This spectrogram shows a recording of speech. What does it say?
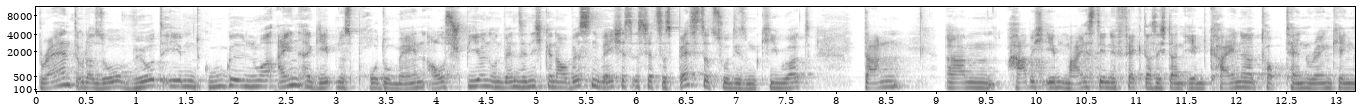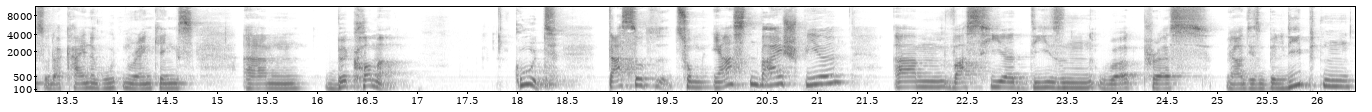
Brand oder so, wird eben Google nur ein Ergebnis pro Domain ausspielen. Und wenn sie nicht genau wissen, welches ist jetzt das Beste zu diesem Keyword, dann ähm, habe ich eben meist den Effekt, dass ich dann eben keine Top 10 Rankings oder keine guten Rankings ähm, bekomme. Gut, das so zum ersten Beispiel, ähm, was hier diesen WordPress, ja, diesen beliebten,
